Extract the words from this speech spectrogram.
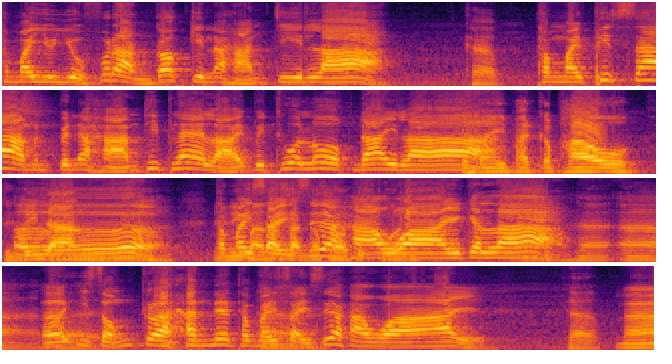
ทำไมอยู่ๆฝรั่งก็กินอาหารจีนล่ะครับทำไมพิซซ่ามันเป็นอาหาที่แพร่หลายไปทั่วโลกได้ล่ะทำไมผัดกะเพราถึงได้ดังเออเดี๋ยทำวไมนี้าใส่ก็งเสื้อกะพรทุกฮาคนวายกันล่ะอ่าฮะอ่าเอออีสงกรานต์เนี่ยทำไมใส่เสื้อฮาวายครับนะ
